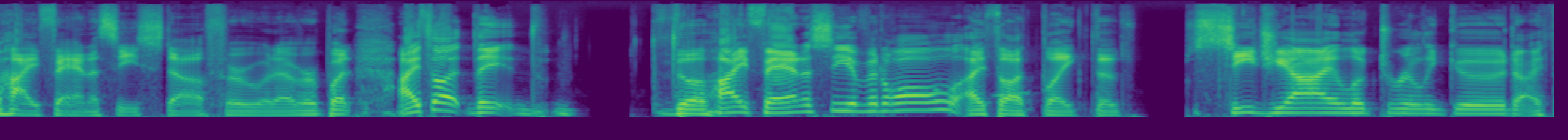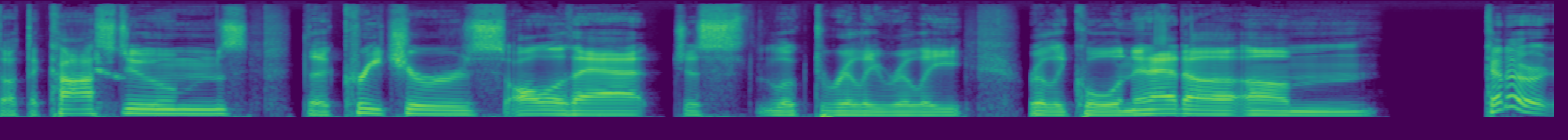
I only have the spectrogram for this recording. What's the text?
high fantasy stuff or whatever. But I thought they the high fantasy of it all. I thought like the CGI looked really good. I thought the costumes, the creatures, all of that just looked really, really, really cool. And it had a um kind of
